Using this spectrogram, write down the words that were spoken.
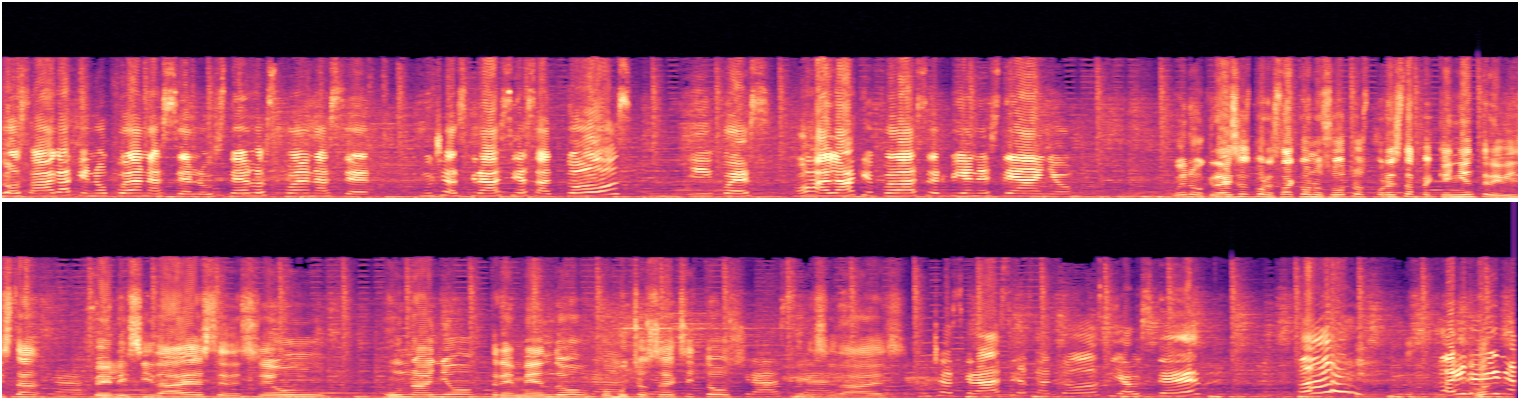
los haga que no puedan hacerlo. Ustedes los pueden hacer. Muchas gracias a todos y pues ojalá que pueda ser bien este año. Bueno, gracias por estar con nosotros, por esta pequeña entrevista. Felicidades, te deseo un, un año tremendo, con muchos éxitos. Gracias. Felicidades. Muchas gracias a todos y a usted. ¡Ay! ¡Soy reina!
